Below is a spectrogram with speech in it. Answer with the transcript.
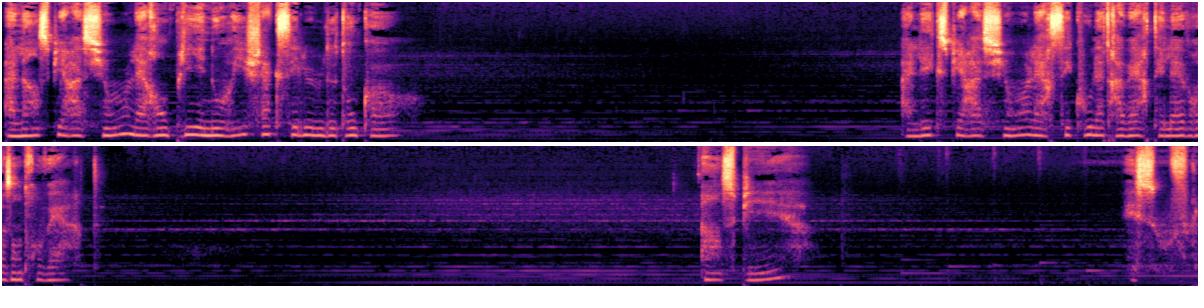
À l'inspiration, l'air remplit et nourrit chaque cellule de ton corps. À l'expiration, l'air s'écoule à travers tes lèvres entr'ouvertes. Inspire et souffle.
